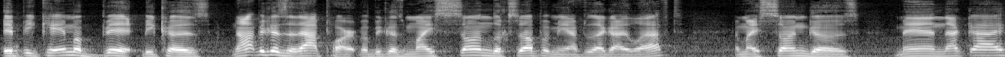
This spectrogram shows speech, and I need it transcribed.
it became a bit because not because of that part, but because my son looks up at me after that guy left, and my son goes, "Man, that guy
